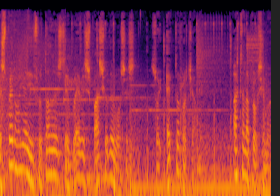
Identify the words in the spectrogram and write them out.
Espero haya disfrutado de este breve espacio de voces. Soy Héctor Rocha. Hasta la próxima.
